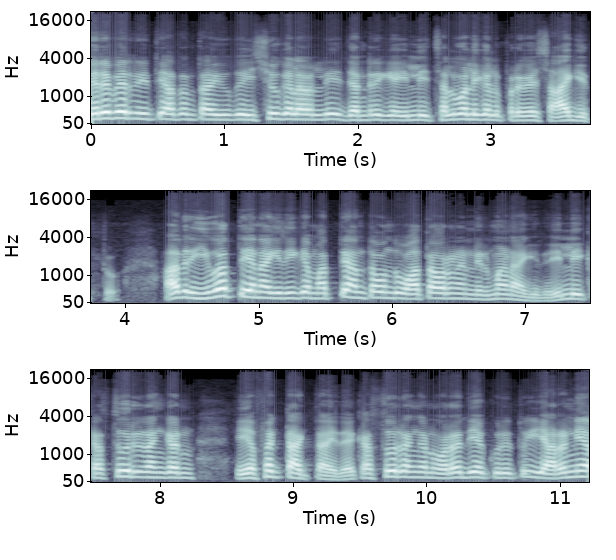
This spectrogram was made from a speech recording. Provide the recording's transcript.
ಬೇರೆ ಬೇರೆ ರೀತಿಯಾದಂಥ ಯುಗ, ಇಶ್ಯೂಗಳಲ್ಲಿ ಜನರಿಗೆ ಇಲ್ಲಿ ಚಳವಳಿಗಳು ಪ್ರವೇಶ ಆಗಿತ್ತು. ಆದರೆ ಇವತ್ತು ಏನಾಗಿದೆ? ಈಗ ಮತ್ತೆ ಅಂಥ ಒಂದು ವಾತಾವರಣ ನಿರ್ಮಾಣ ಆಗಿದೆ. ಇಲ್ಲಿ ಕಸ್ತೂರಿ ರಂಗನ್ ಎಫೆಕ್ಟ್ ಆಗ್ತಾ ಇದೆ. ಕಸ್ತೂರಿ ರಂಗನ್ ವರದಿಯ ಕುರಿತು ಈ ಅರಣ್ಯ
